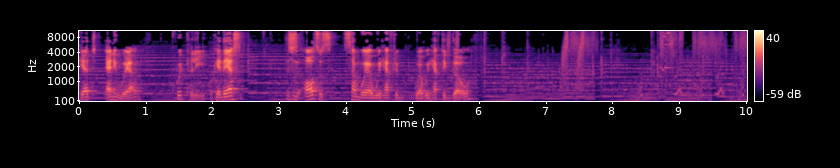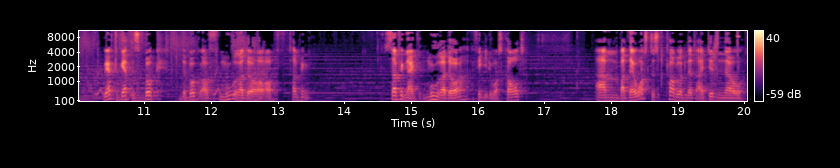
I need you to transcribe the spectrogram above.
get anywhere quickly. Okay, there's this is also somewhere we have to where we have to go. We have to get this book, the book of Murador or something something like Murador, I think it was called. Um, but there was this problem that I didn't know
